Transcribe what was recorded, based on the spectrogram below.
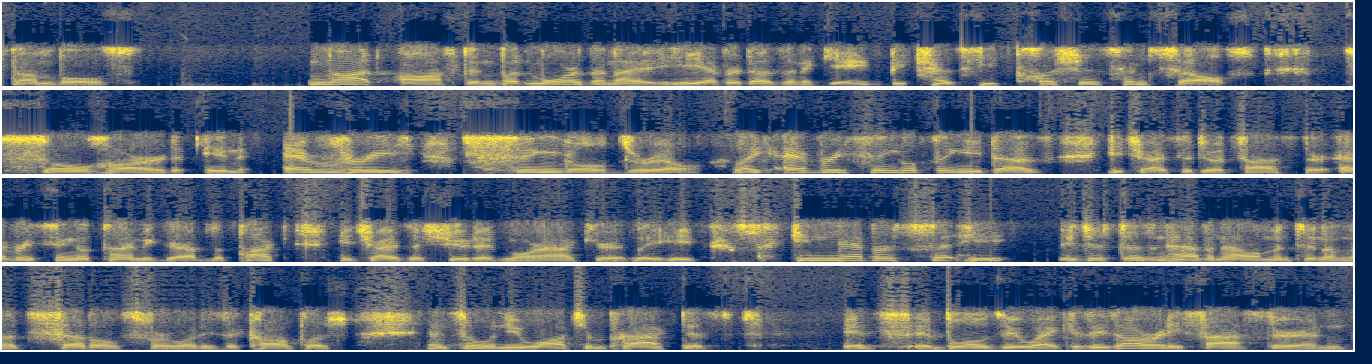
stumbles not often, but more than I, he ever does in a game because he pushes himself so hard in every single drill. Like every single thing he does, he tries to do it faster. Every single time he grabs a puck, he tries to shoot it more accurately. He he never he he just doesn't have an element in him that settles for what he's accomplished. And so when you watch him practice, it's it blows you away because he's already faster and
